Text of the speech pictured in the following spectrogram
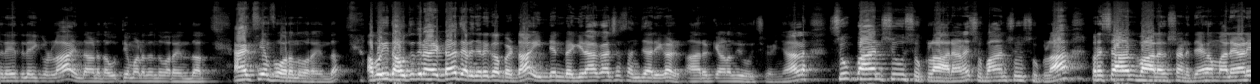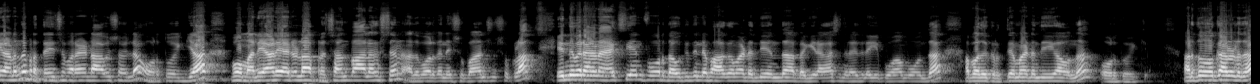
നിലയത്തിലേക്കുള്ള എന്താണ് ദൗത്യമാണത് എന്ന് പറയുന്നത്? ആക്സിയം ഫോർ എന്ന് പറയുന്നത്. അപ്പോൾ ഈ ദൗത്യത്തിനായിട്ട് തിരഞ്ഞെടുക്കപ്പെട്ട ഇന്ത്യൻ ബഹിരാകാശ സഞ്ചാരികൾ ആരൊക്കെയാണെന്ന് ചോദിച്ചു കഴിഞ്ഞാൽ ശുഭാൻഷു ശുക്ല ആരാണ്? ശുഭാൻഷു ശുക്ല പ്രശാന്ത് ബാലകൃഷ്ണൻ. ഇദ്ദേഹം മലയാളിയാണെന്ന് പ്രത്യേകിച്ച് പറയേണ്ട ആവശ്യമില്ല. ഓർത്തു വയ്ക്കുക. അപ്പോൾ മലയാളിയായിട്ടുള്ള പ്രശാന്ത് ബാലകൃഷ്ണൻ അതുപോലെ തന്നെ ശുഭാൻഷു ശുക്ല എന്നിവരാണ് ആക്സിയം ഫോർ ദൗത്യത്തിന്റെ ഭാഗമായിട്ട് എന്ത് ചെയ്യുന്നത്? ബഹിരാകാശ നിലയത്തിലേക്ക് പോകാൻ പോകുന്നത്. അപ്പോൾ അത് കൃത്യമായിട്ട് എന്ത് ചെയ്യുക? ഒന്ന് ഓർത്തു വയ്ക്കുക. അടുത്ത നോക്കാനുള്ളത്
